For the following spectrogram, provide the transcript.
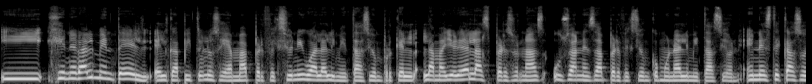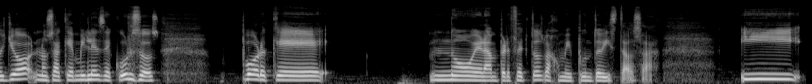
Y generalmente el, capítulo se llama perfección igual a limitación, porque la mayoría de las personas usan esa perfección como una limitación. En este caso yo no saqué miles de cursos porque no eran perfectos bajo mi punto de vista, o sea. Y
